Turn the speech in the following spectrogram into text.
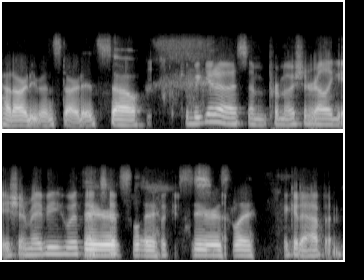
had already been started. So, could we get uh, some promotion relegation maybe with seriously, XFL? seriously, it could happen.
